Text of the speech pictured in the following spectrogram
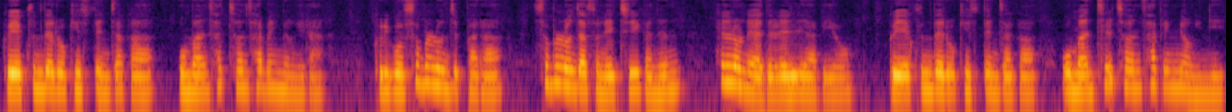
그의 군대로 계수된 자가 5만 4,400명이라. 그리고 수블론 지파라. 수블론 자손의 지휘관은 헬론의 아들 엘리압이요. 그의 군대로 계수된 자가 5만 7,400명이니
